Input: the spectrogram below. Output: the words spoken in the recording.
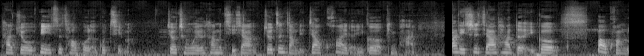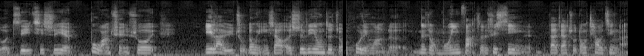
他就第一次超过了 GUCCI 嘛，就成为了他们旗下就增长比较快的一个品牌。巴黎世家它的一个爆款逻辑其实也不完全说依赖于主动营销，而是利用这种互联网的那种魔音法则去吸引大家主动跳进来。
